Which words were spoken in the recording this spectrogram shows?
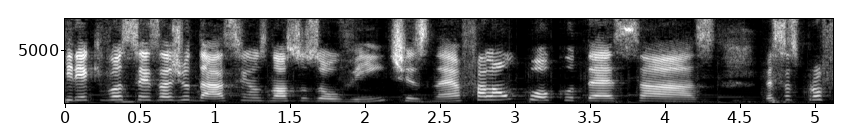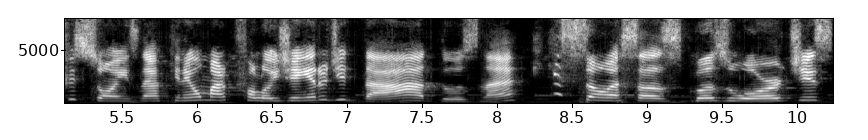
Queria que vocês ajudassem os nossos ouvintes, né, a falar um pouco dessas, dessas profissões, né? Que nem o Marco falou, engenheiro de dados, né? O que, que são essas buzzwords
